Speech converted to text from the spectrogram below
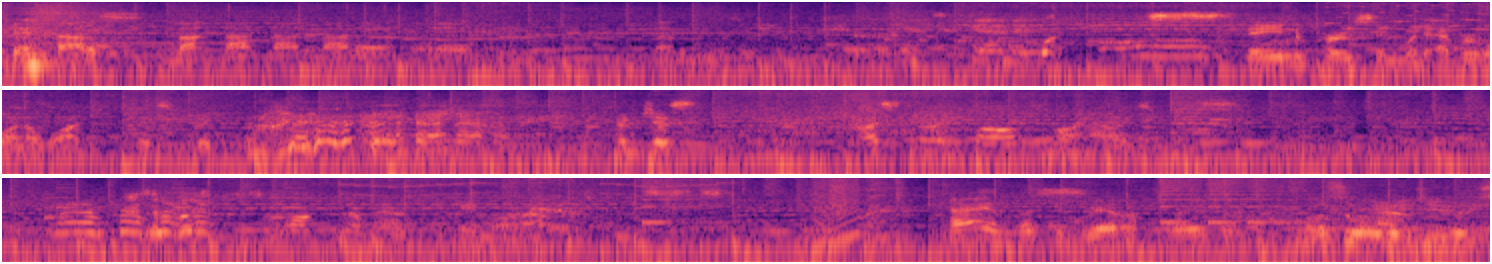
Okay, not a, s- not, not, not, not a, not a, not a musician for sure. it's getting What? Sane person would ever want to watch this video. I'm of just us throwing balls while Alex is. As opposed to just walking around the game while Alex is. Hey, listen, we have a flavor. Most of what we do is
